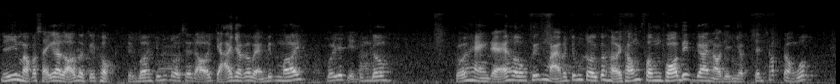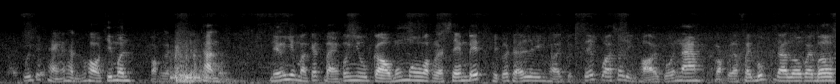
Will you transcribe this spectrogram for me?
nếu mà có xảy ra lỗi về kỹ thuật thì bên chúng tôi sẽ đổi trả cho các bạn bếp mới với giá trị tương đương. Cửa hàng rẻ hơn khuyến mại của chúng tôi có hệ thống phân phối bếp ga nội địa nhập trên khắp toàn quốc quý khách hàng ở thành phố Hồ Chí Minh hoặc là các tỉnh thành. Nếu như mà các bạn có nhu cầu muốn mua hoặc là xem bếp thì có thể liên hệ trực tiếp qua số điện thoại của Nam hoặc là Facebook Zalo Viber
